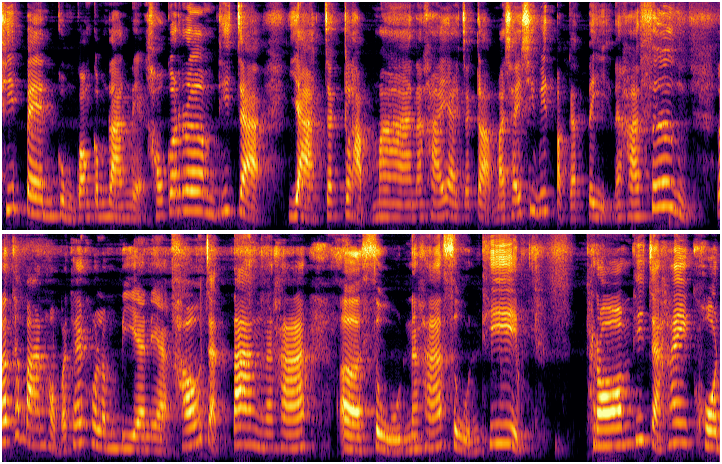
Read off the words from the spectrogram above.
ที่เป็นกลุ่มกองกำลังเนี่ยเขาก็เริ่มที่จะอยากจะกลับมานะคะ อยากจะกลับมาใช้ชีวิตปกตินะคะ ซึ่งรัฐบาลของประเทศโคลัมเบียเนี่ยเขาจัดตั้งนะคะศูนย์นะคะศูนย์ที่พร้อมที่จะให้คน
